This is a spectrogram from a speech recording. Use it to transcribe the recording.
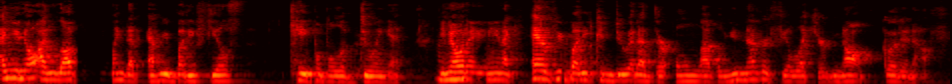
And, you know, I love the feeling that everybody feels capable of doing it. You know what I mean? Like everybody can do it at their own level. You never feel like you're not good enough.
